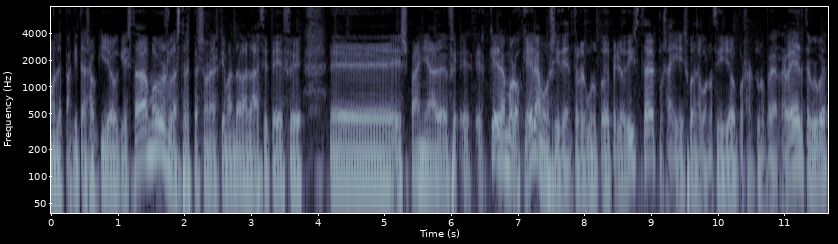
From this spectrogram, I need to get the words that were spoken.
donde Paquita Sauquillo que estábamos, las tres personas que mandaban la FTF, eh, España, es que éramos los que éramos y dentro del grupo de periodistas, pues ahí es cuando conocí yo pues Arturo Pérez Reverte, el grupo de,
